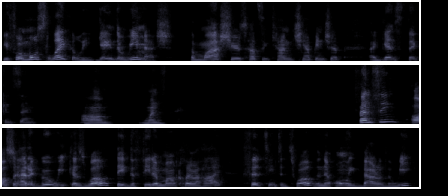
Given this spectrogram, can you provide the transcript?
before most likely getting the rematch from last year's Hudson County Championship against Dickinson on Wednesday. Fencing also had a good week as well. They defeated Montclair High 15 to 12 in their only battle of the week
